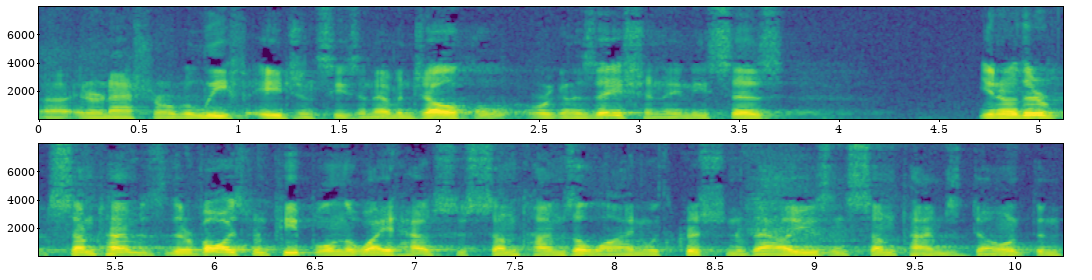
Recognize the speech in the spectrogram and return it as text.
uh, international relief agencies, an evangelical organization, and he says, you know, there sometimes there have always been people in the White House who sometimes align with Christian values and sometimes don't, and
